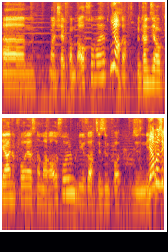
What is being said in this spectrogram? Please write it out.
Ähm, mein Chef kommt auch soweit. Ja. Gesagt, Wir können sie auch gerne vorerst nochmal rausholen. Wie gesagt, sie sind vor. Sie sind nicht Ja, aber Sie,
